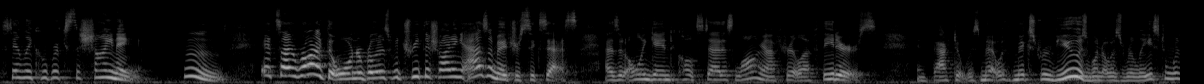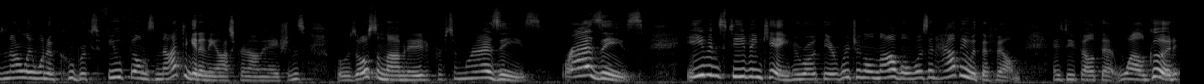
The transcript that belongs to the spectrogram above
Stanley Kubrick's The Shining. Hmm, it's ironic that Warner Brothers would treat The Shining as a major success, as it only gained cult status long after it left theaters. In fact, it was met with mixed reviews when it was released and was not only one of Kubrick's few films not to get any Oscar nominations, but was also nominated for some Razzies. Razzies! Even Stephen King, who wrote the original novel, wasn't happy with the film, as he felt that, while good,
